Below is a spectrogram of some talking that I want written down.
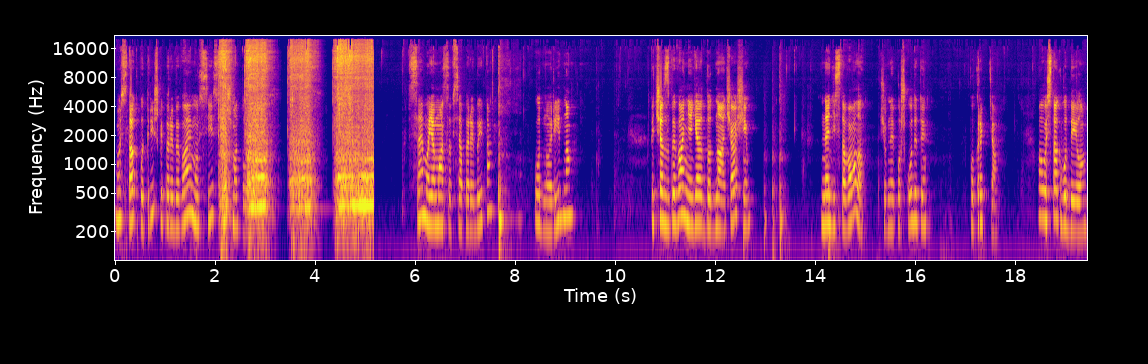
Ось так потрішки перебиваємо всі всі шматочки. Все, моя маса вся перебита, однорідна. Під час збивання я до дна чаші не діставала, щоб не пошкодити покриття. А ось так водила.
